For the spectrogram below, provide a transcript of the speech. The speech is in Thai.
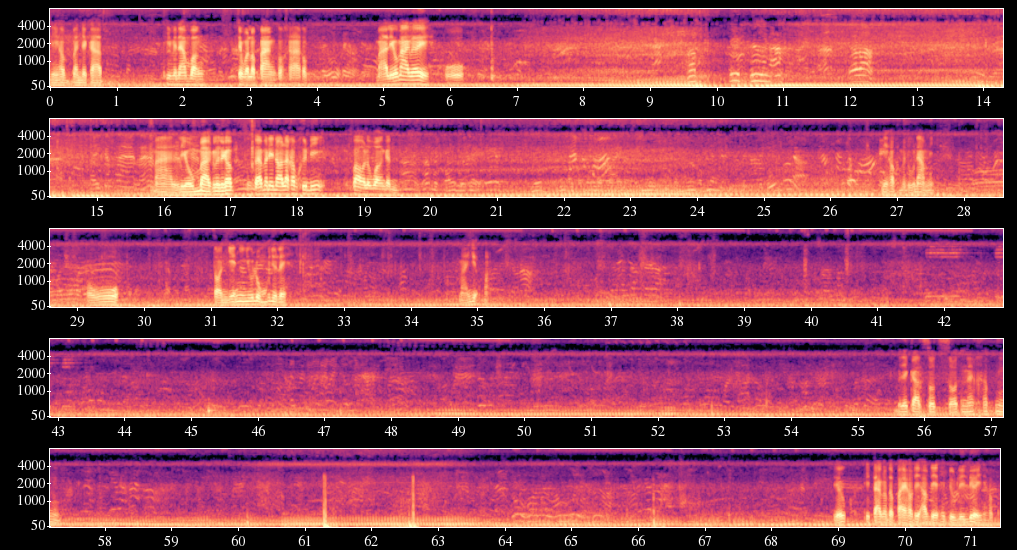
นี่ครับบรรยากาศที่แม่น้ำวังจังหวัดลำปางต่อขาครับ มาเร็วมากเลย โอ้นี่คือนะมาเร็วมากเลยนะครับสงสัยไม่ได้นอนแล้วครับคืนนี้เฝ้าระวังกันนี่ครับมาดูน้ำนี่โอ้ ตอนเย็นยังอยู่หลุมอยู่เลยมาเยอะมากบรรยากาศสดๆนะครับนี่ เดี๋ยวติดตามกันต่อไปเขาจะอัปเดตให้ดูเรื่อยๆนะครับ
